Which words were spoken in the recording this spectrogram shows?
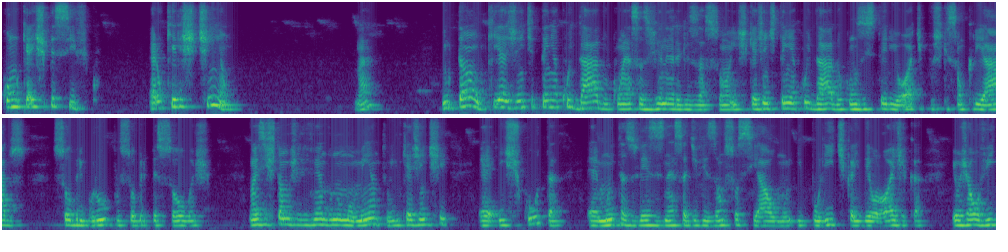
como que é específico. Era o que eles tinham, né? Então, que a gente tenha cuidado com essas generalizações, que a gente tenha cuidado com os estereótipos que são criados sobre grupos, sobre pessoas. Nós estamos vivendo num momento em que a gente é, escuta é, muitas vezes nessa divisão social e política ideológica. Eu já ouvi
